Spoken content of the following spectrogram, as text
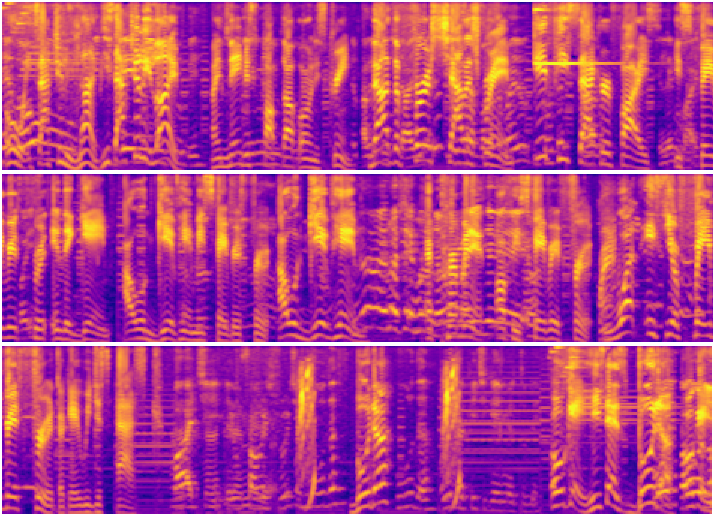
Oh, it's actually live. He's actually live. My name just popped up on his screen. Now the first challenge for him. If he sacrificed his favorite fruit in the game, I will give him his favorite fruit. I will give him Não, eu não achei ruim, a permanent of his favorite fruit. What is your favorite fruit? Okay, we just ask. Bate o favorite fruit, Buda. Buddha? Buda. Buda Kit Game YouTube. Okay, he says Buddha. Okay,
